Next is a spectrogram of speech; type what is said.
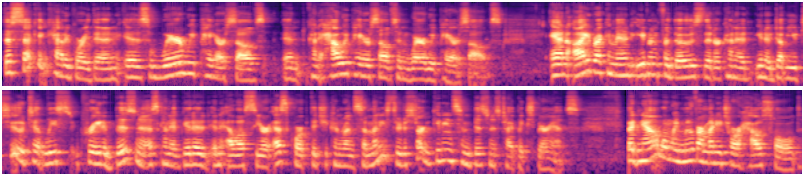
The second category then is where we pay ourselves and kind of how we pay ourselves and where we pay ourselves and I recommend even for those that are kind of, you know, W2 to at least create a business, kind of get a, an LLC or S Corp that you can run some money through to start getting some business type experience. But now when we move our money to our household,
